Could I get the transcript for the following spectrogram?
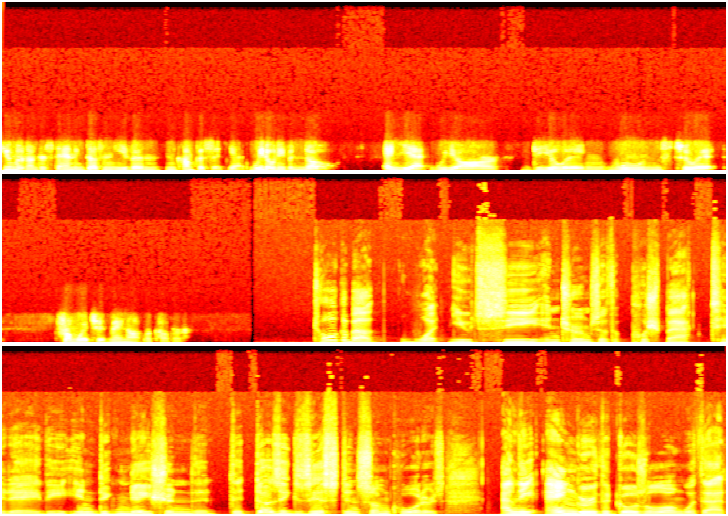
human understanding doesn't even encompass it yet. We don't even know. And yet we are dealing wounds to it from which it may not recover. Talk about what you see in terms of the pushback today, the indignation that, that does exist in some quarters, and the anger that goes along with that,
